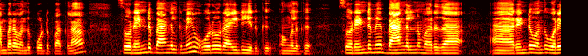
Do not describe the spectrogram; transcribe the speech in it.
நம்பரை வந்து போட்டு பார்க்கலாம். ஸோ ரெண்டு பேங்கிளுக்குமே ஒரு ஒரு ஐடி இருக்குது உங்களுக்கு. ஸோ ரெண்டுமே பேங்கிள்னு வருதா? ரெண்டும் வந்து ஒரே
